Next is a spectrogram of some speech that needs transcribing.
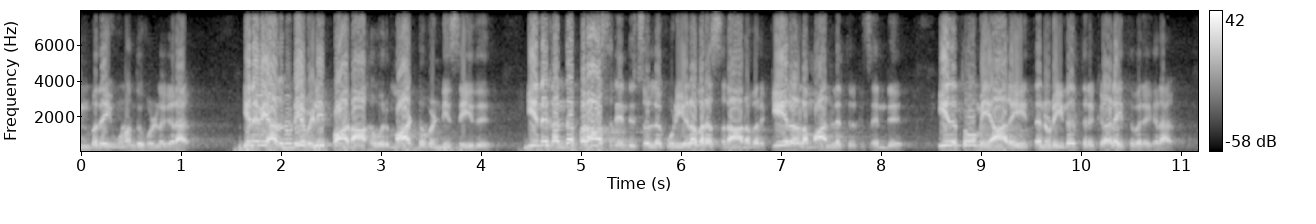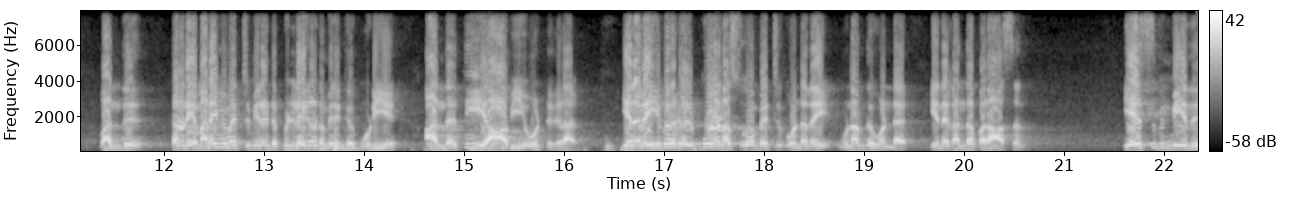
என்பதை உணர்ந்து கொள்ளுகிறார். எனவே அதனுடைய வெளிப்பாடாக ஒரு மாட்டு வண்டி செய்து இந்த கந்தப்பராசன் என்று சொல்லக்கூடிய இளவரசரானவர் கேரள மாநிலத்திற்கு சென்று இந்த தோமையாரை தன்னுடைய இல்லத்திற்கு அழைத்து வருகிறார். வந்து தன்னுடைய மனைவி மற்றும் இரண்டு பிள்ளைகளிடம் இருக்கக்கூடிய அந்த தீ ஆவியை ஓட்டுகிறார். எனவே இவர்கள் பூரண சுகம் பெற்றுக்கொண்டதை உணர்ந்து கொண்ட இந்த கந்தபராசன் இயேசுவின் மீது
